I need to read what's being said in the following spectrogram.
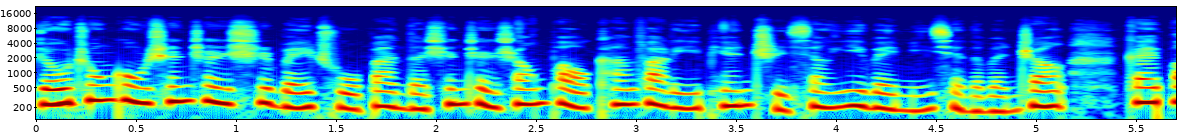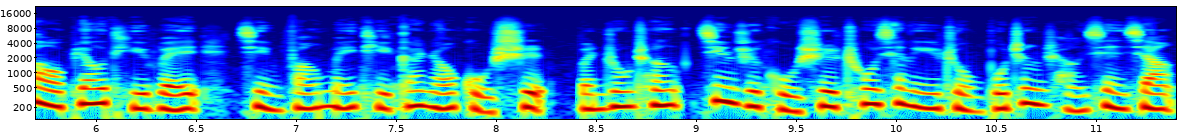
由中共深圳市委主办的《深圳商报》刊发了一篇指向意味明显的文章。该报标题为“谨防媒体干扰股市”。文中称，近日股市出现了一种不正常现象：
